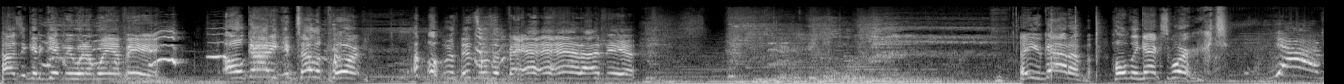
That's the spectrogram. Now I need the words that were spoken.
How's he gonna get me when I'm way up here? Oh god, he can teleport! Oh, this was a bad idea. Hey, you got him! Holding X worked! Yeah!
